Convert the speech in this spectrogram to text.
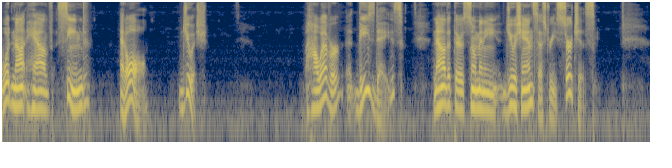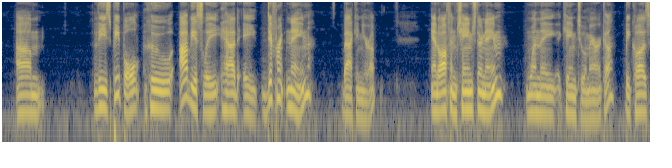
would not have seemed at all Jewish. However, these days, now that there's so many Jewish ancestry searches, um, these people who obviously had a different name back in Europe and often changed their name when they came to America because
